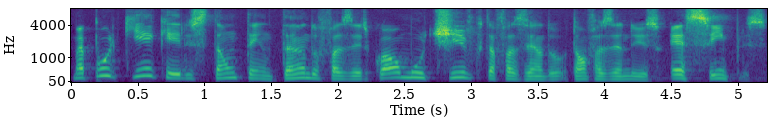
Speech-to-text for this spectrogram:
Mas por que que eles estão tentando fazer? Qual o motivo que tá fazendo, estão fazendo isso? É simples.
